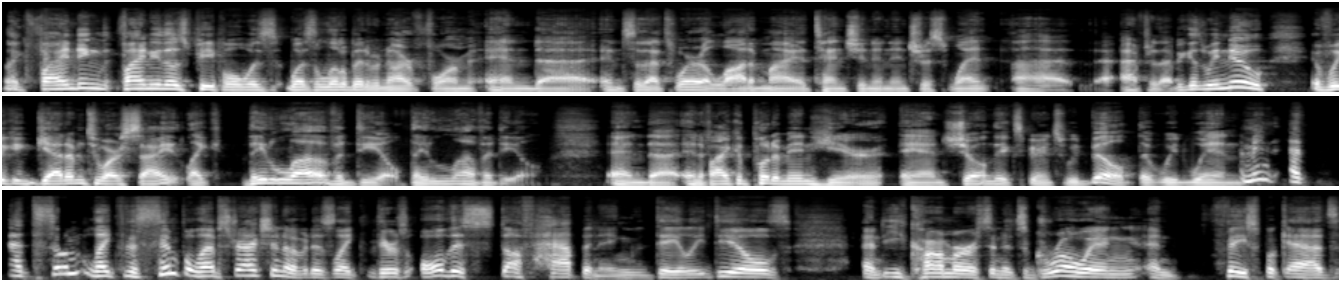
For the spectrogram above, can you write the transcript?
Like finding finding those people was was a little bit of an art form, and uh, and so that's where a lot of my attention and interest went uh, after that because we knew if we could get them to our site, like they love a deal, they love a deal, and uh, and if I could put them in here and show them the experience we built, that we'd win. I mean, at, at some like the simple abstraction of it is like there's all this stuff happening, daily deals and e-commerce, and it's growing and Facebook ads,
